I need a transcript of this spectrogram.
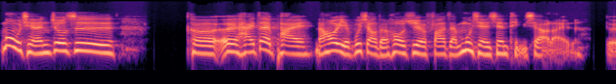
目前就是可呃还在拍，然后也不晓得后续的发展，目前先停下来了。对，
